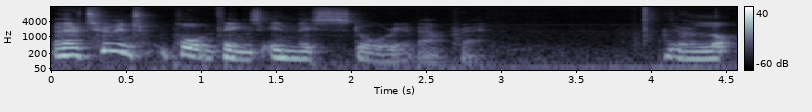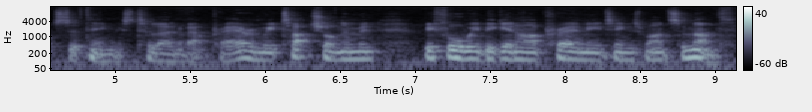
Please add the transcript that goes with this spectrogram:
And there are two important things in this story about prayer. There are lots of things to learn about prayer, and we touch on them before we begin our prayer meetings once a month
